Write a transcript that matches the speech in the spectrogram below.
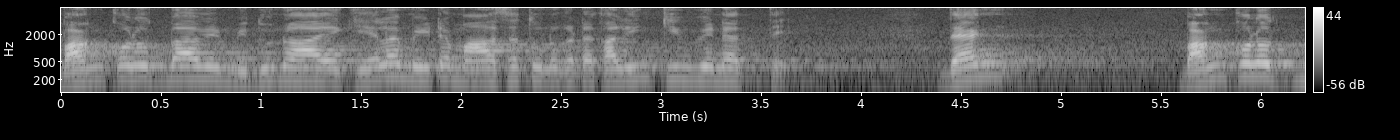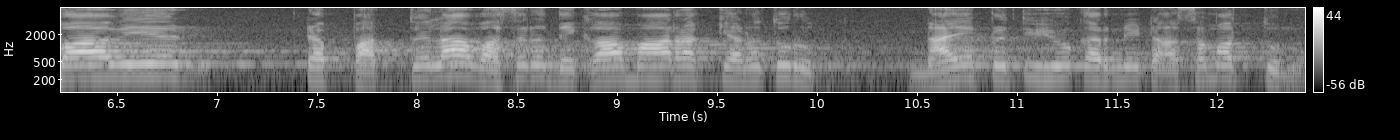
බංකොලොත්භාවයෙන් මිදුනාය කියලා මීට මාස 3කට කලින් කිව්වේ නැත්තේ. දැන් බංකොලොත්භාවයට පත් වෙලා වසර දෙකමාරක් යනතුරුත් ණය ප්‍රතිව්‍යුහකරණයට අසමත් වුණු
